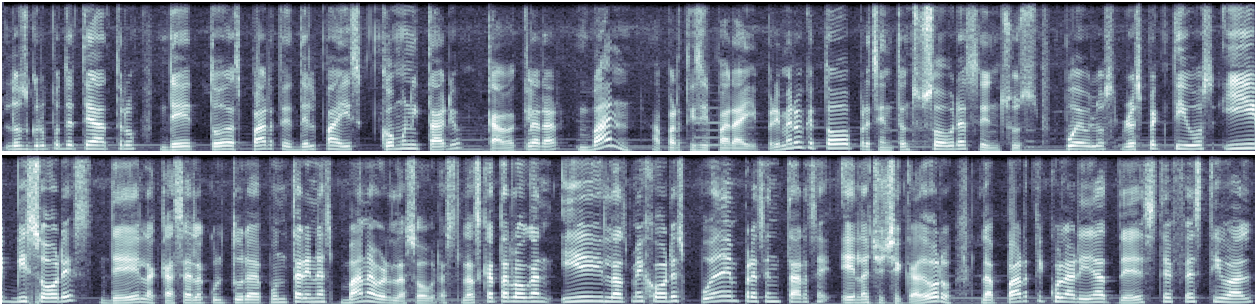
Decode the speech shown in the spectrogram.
los grupos de teatro de todas partes del país comunitario, cabe aclarar, van a participar ahí. Primero que todo, presentan sus obras en sus pueblos respectivos y visores de la Casa de la Cultura de Punta Arenas van a ver las obras, las catalogan y las mejores pueden presentarse en la Chicheca de Oro. La particularidad de este festival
